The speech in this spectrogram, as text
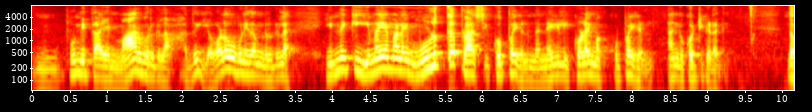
பூமித்தாயின் பூமி தாயின் மார்பு இருக்குல்ல அது எவ்வளவு புனிதம் இருக்குல்ல. இன்றைக்கி இமயமலை முழுக்க பிளாஸ்டிக் குப்பைகள் இந்த நெகிழி குலைம குப்பைகள் அங்கே கொட்டி கிடக்கு. இந்த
